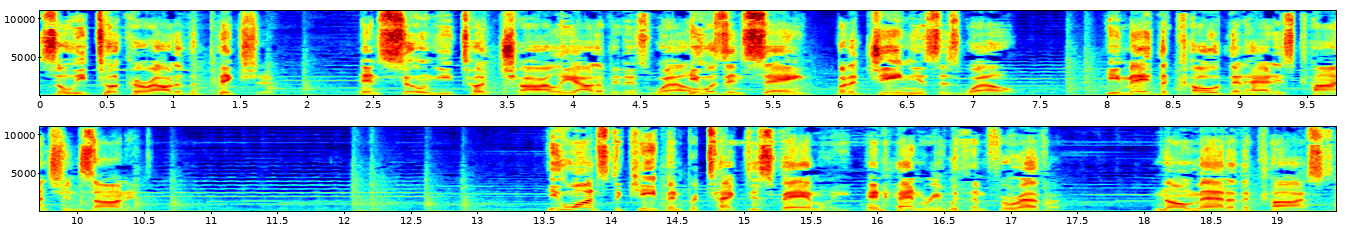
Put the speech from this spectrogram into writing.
So he took her out of the picture. And soon he took Charlie out of it as well. He was insane, but a genius as well. He made the code that had his conscience on it. He wants to keep and protect his family and Henry with him forever. No matter the cost.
